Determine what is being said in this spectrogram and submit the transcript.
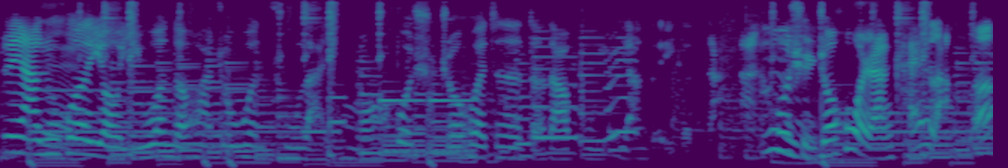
对呀，如果有疑问的话，就问出来，或许就会真的得到不一样的一个。或许就豁然开朗了，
